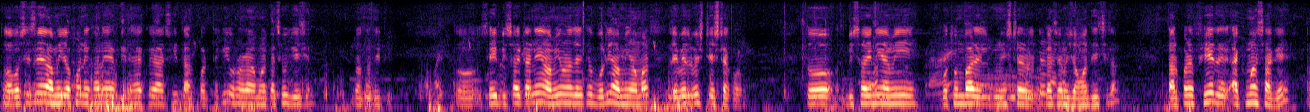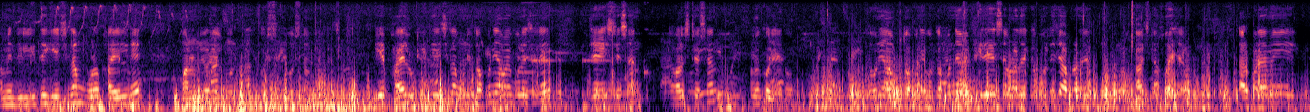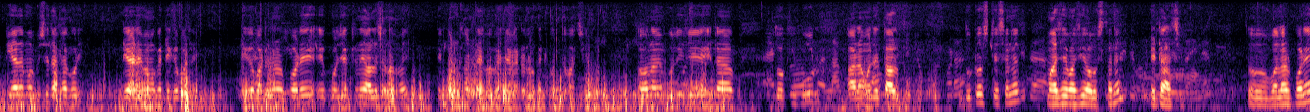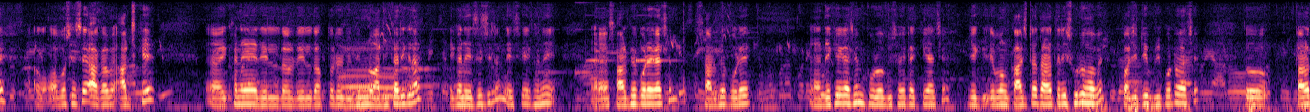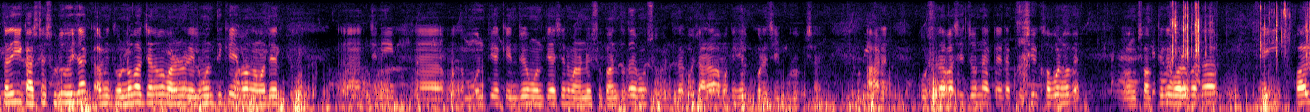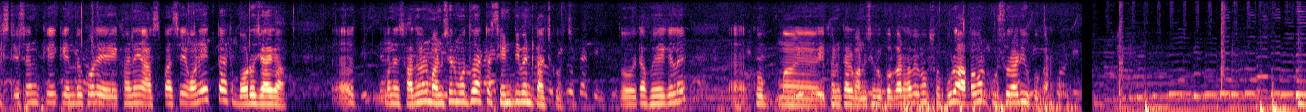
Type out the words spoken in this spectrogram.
তো অবশেষে আমি যখন এখানে বিধায়ক হয়ে আসি, তারপর থেকেই ওনারা আমার কাছেও গিয়েছেন যথারীতি। তো সেই বিষয়টা নিয়ে আমি ওনাদেরকে বলি, আমি আমার লেভেল বেস চেষ্টা করব। তো বিষয় নিয়ে আমি প্রথমবার মিনিস্টার কাছে আমি জমা দিয়েছিলাম। তারপরে ফের এক মাস আগে আমি দিল্লিতে গিয়েছিলাম পুরো ফাইল নিয়ে, মাননীয় রেলমন্ত্রী বৈষ্ণবের কাছে গিয়ে ফাইল উঠিয়ে দিয়েছিলাম, উনি তখনই আমায় বলেছিলেন যে, এই স্টেশন হল স্টেশন আমি করিয়ে দেবো। তো উনি তখনই তখনই আমি ফিরে এসে ওনাদেরকে বলি যে, আপনাদের কাজটা হয়ে যাবে। তারপরে আমি ডিআরএম অফিসে দেখা করি। ডিআরএম আমাকে ডেকে পাঠায়। ডেকে পাঠানোর পরে এই প্রজেক্ট নিয়ে আলোচনা হয় যে কোনখানটায় হবে জায়গাটা লোকেট করতে পারছি। তখন আমি বলি যে, এটা তকিপুর আর আমাদের তালপুর। দুটো স্টেশনের মাঝে মাঝে অবস্থানে এটা আছে। তো বলার পরে অবশেষে আগামী আজকে এখানে রেল রেল দপ্তরের বিভিন্ন আধিকারিকরা এখানে এসেছিলেন, এসে এখানে সার্ভে করে গেছেন। সার্ভে করে দেখে গেছেন পুরো বিষয়টা কী আছে, যে, এবং কাজটা তাড়াতাড়ি শুরু হবে পজিটিভ রিপোর্টও আছে। তো তাড়াতাড়ি কাজটা শুরু হয়ে যাক। আমি ধন্যবাদ জানাব মাননীয় রেলমন্ত্রীকে এবং আমাদের যিনি মন্ত্রী, কেন্দ্রীয় মন্ত্রী আছেন মাননীয় সুকান্তদা এবং শুভেন্দুদাকেও যারা আমাকে হেল্প করেছে এই পুরো বিষয়ে। আর পশুরাবাসীর জন্য একটা এটা খুশির খবর হবে এবং সব থেকে বড় কথা, এই হল স্টেশনকে কেন্দ্র করে এখানে আশপাশে অনেকটা বড় জায়গা মানে সাধারণ মানুষের মধ্যেও একটা সেন্টিমেন্ট কাজ করছে। তো এটা হয়ে গেলে খুব এখানকার মানুষের উপকার হবে এবং পুরো আপামর পুরসুরারই উপকার হবে।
